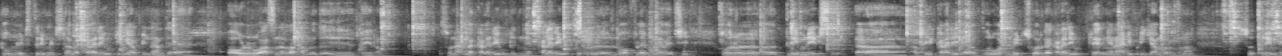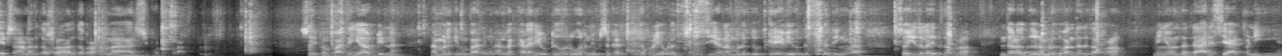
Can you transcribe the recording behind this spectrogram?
டூ மினிட்ஸ் த்ரீ மினிட்ஸ் நல்லா கலரி விட்டிங்க அப்படின்னா அந்த பவுடர் வாசனைலாம் நம்மளுக்கு போயிடும் ஸோ நல்லா கலரி விட்டுங்க கலரி விட்டு ஒரு லோ ஃப்ளேமில் வச்சு ஒரு த்ரீ மினிட்ஸ் அப்படியே கலரி ஒரு ஒன் மினிட்ஸ் ஒருக்கா கலரி விட்டு இருங்க அடி பிடிக்காமல் இருக்கணும். ஸோ த்ரீ மினிட்ஸ் ஆனதுக்கப்புறம் அதுக்கப்புறம் நம்ம அரிசி போட்டுக்கலாம். ஸோ இப்போ பார்த்தீங்க அப்படின்னா நம்மளுக்கு இப்போ பாருங்கள் நல்லா கிளறி விட்டு ஒரு ஒரு நிமிஷம் கிடச்சதுக்கப்புறம் எவ்வளோ ஜூஸியாக நம்மளுக்கு கிரேவி வந்துருக்கு பார்த்தீங்களா ஸோ இதில் இதுக்கப்புறம் இந்த அளவுக்கு நம்மளுக்கு வந்ததுக்கப்புறம் நீங்கள் வந்து அந்த அரிசி ஆட் பண்ணிக்கிங்க.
